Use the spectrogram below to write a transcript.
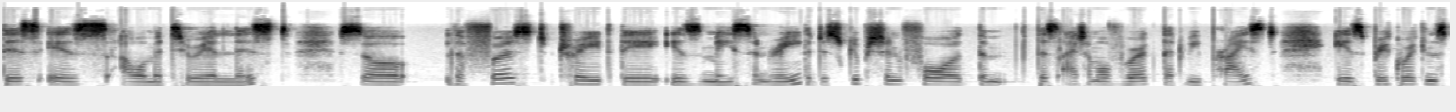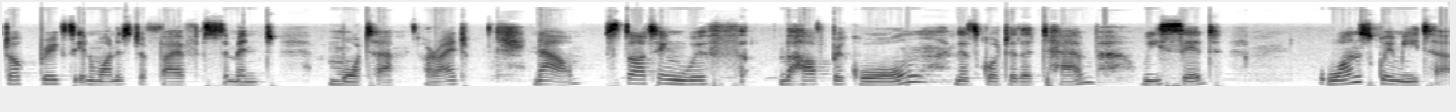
This is our material list. So the first trade there is masonry. The description for the, this item of work that we priced is brickwork and stock bricks in 1 is to 5 cement mortar. All right. Now, starting with the half brick wall, let's go to the tab. We said one square meter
